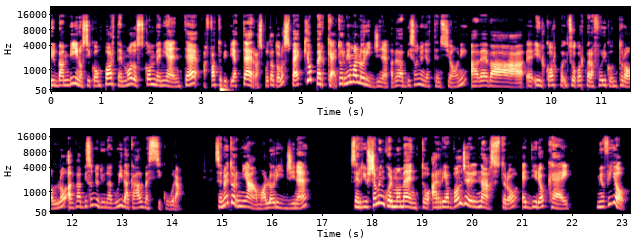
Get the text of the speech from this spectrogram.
il bambino si comporta in modo sconveniente, ha fatto pipì a terra, ha sputato lo specchio, perché? Torniamo all'origine. Aveva bisogno di attenzioni, aveva eh, il, corpo, il suo corpo era fuori controllo, aveva bisogno di una guida calma e sicura. Se noi torniamo all'origine, se riusciamo in quel momento a riavvolgere il nastro e dire ok, mio figlio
